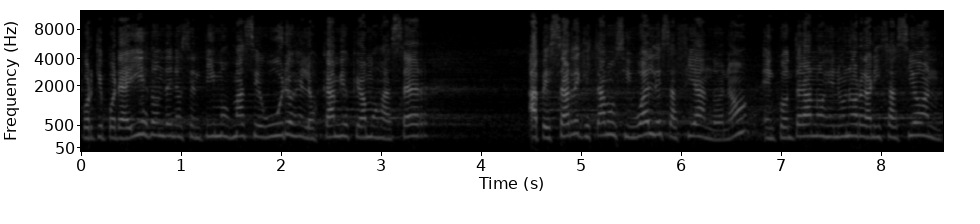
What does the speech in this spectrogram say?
porque por ahí es donde nos sentimos más seguros en los cambios que vamos a hacer, a pesar de que estamos igual desafiando, ¿no? Encontrarnos en una organización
